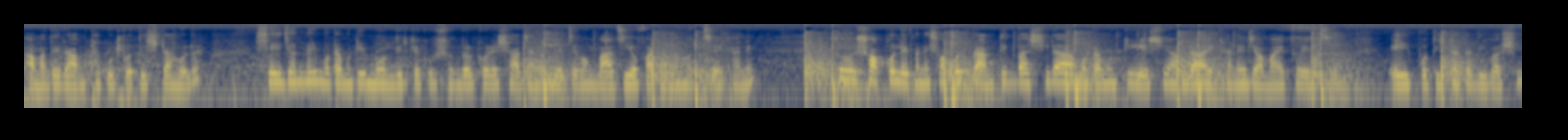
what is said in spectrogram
আমাদের রাম ঠাকুর প্রতিষ্ঠা হলো। সেই জন্যই মোটামুটি মন্দিরকে খুব সুন্দর করে সাজানো হয়েছে এবং বাজিও ফাটানো হচ্ছে এখানে। তো সকলে মানে সকল প্রান্তিকবাসীরা মোটামুটি এসে আমরা এখানে জমায়েত হয়েছি এই প্রতিষ্ঠাতা দিবসে।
